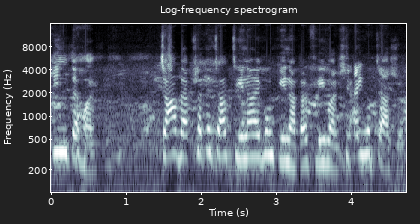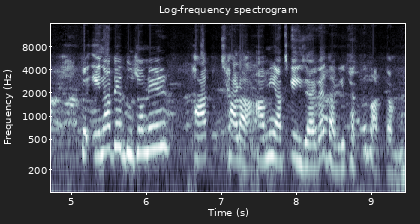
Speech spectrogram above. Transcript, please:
কিনতে হয়। চা ব্যবসাতে চা চেনা এবং কেনা, তার ফ্লেভার সেটাই হচ্ছে আসল। তো এনাদের দুজনের হাত ছাড়া আমি আজকে এই জায়গায় দাঁড়িয়ে থাকতে পারতাম না।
